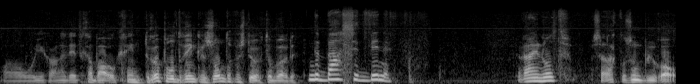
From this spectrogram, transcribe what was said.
Oh, je kan in dit gebouw ook geen druppel drinken zonder gestoord te worden. De baas zit binnen. Reinhold zat achter zijn bureau.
